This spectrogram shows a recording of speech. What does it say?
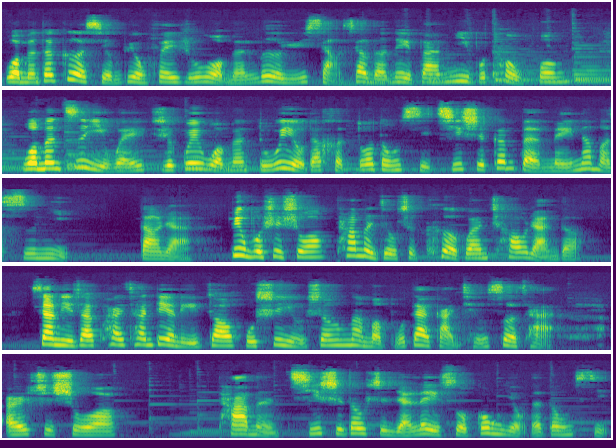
我们的个性并非如我们乐于想象的那般密不透风。我们自以为只归我们独有的很多东西，其实根本没那么私密。当然，并不是说他们就是客观超然的，像你在快餐店里招呼侍应生那么不带感情色彩，而是说，他们其实都是人类所共有的东西。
